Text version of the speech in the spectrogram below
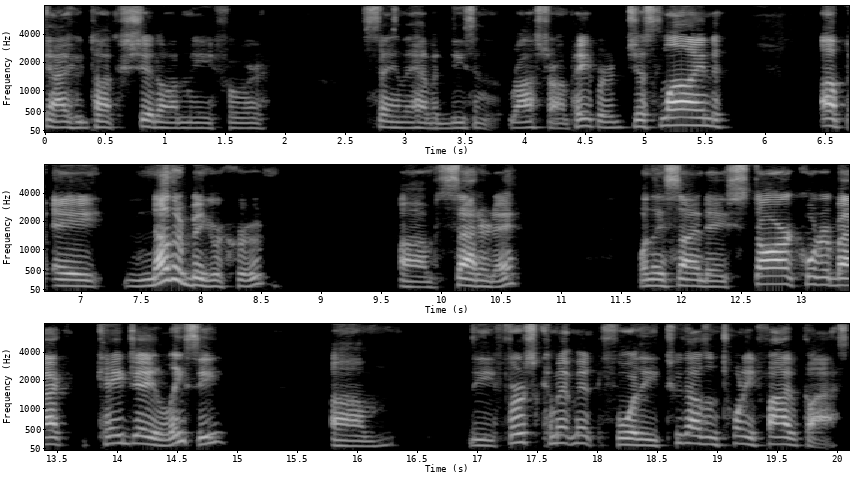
guy who talks shit on me for saying they have a decent roster on paper, just lined up a another big recruit um, Saturday when they signed a star quarterback KJ Lacey. Um, the first commitment for the 2025 class.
